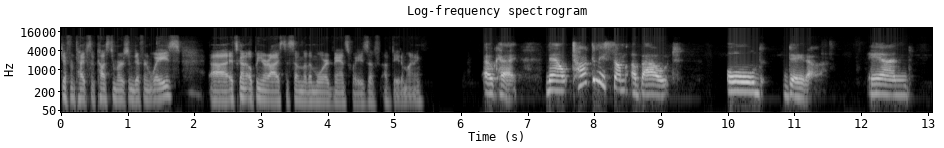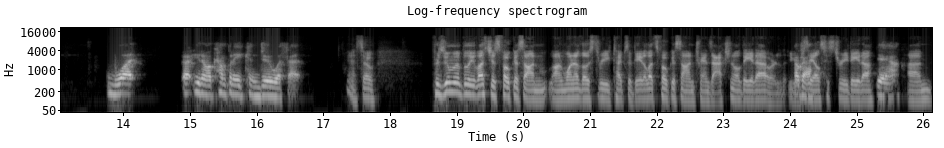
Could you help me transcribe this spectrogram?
different types of customers in different ways, uh, it's going to open your eyes to some of the more advanced ways of, of data mining. Okay. Now, talk to me some about old data and what uh, you know a company can do with it. Yeah. So presumably, let's just focus on on one of those three types of data. Let's focus on transactional data or your Okay. sales history data. Yeah. um,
